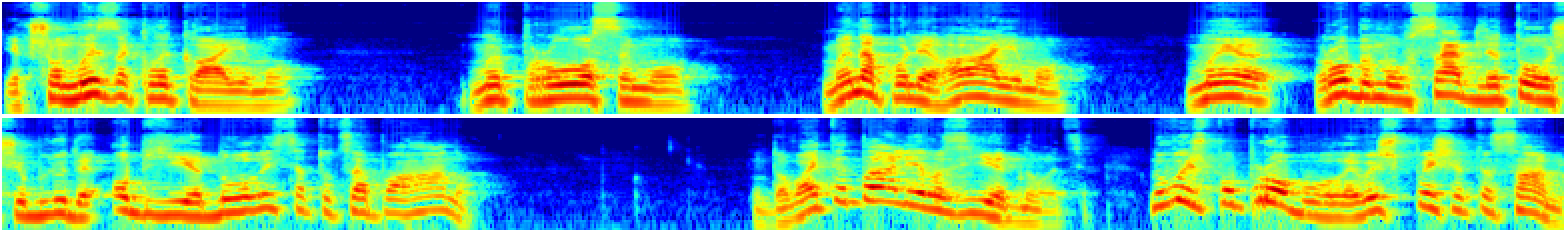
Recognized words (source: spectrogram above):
Якщо ми закликаємо, ми просимо, ми наполягаємо, ми робимо все для того, щоб люди об'єднувалися, то це погано. Ну, давайте далі роз'єднуватися. Ну ви ж попробували, ви ж пишете самі.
